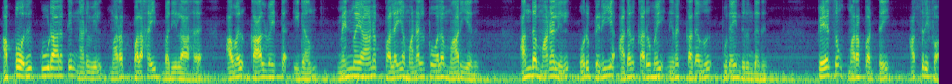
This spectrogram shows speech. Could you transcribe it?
அப்போது கூடாரத்தின் நடுவில் மரப்பலகை பதிலாக அவள் கால் வைத்த இடம் மென்மையான பழைய மணல் போல மாறியது. அந்த மணலில் ஒரு பெரிய அடர் கருமை நிற கதவு புதைந்திருந்தது. பேசும் மரப்பட்டை அஸ்ரிஃபா.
